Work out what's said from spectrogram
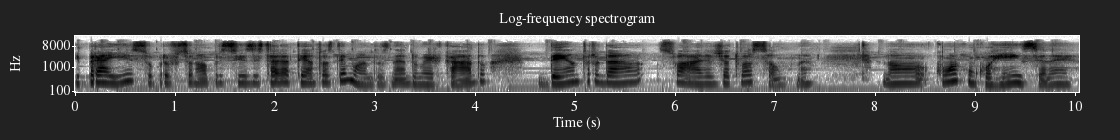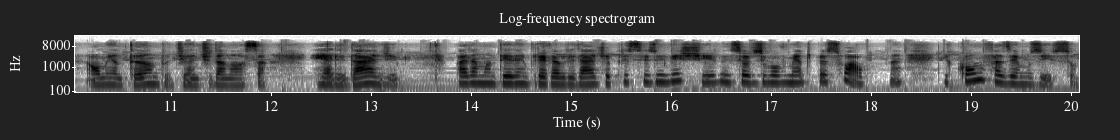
E para isso o profissional precisa estar atento às demandas, né, do mercado dentro da sua área de atuação, né? No, com a concorrência, né, aumentando diante da nossa realidade, para manter a empregabilidade é preciso investir em seu desenvolvimento pessoal, né? E como fazemos isso,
